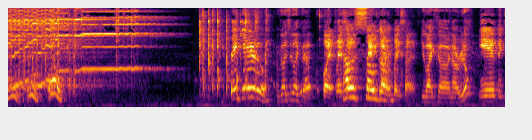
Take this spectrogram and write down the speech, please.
Ooh, ooh, ooh. Thank you. I'm glad you like that. Play, play That was so good. Play side. You like uh, Naruto? Yeah, big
